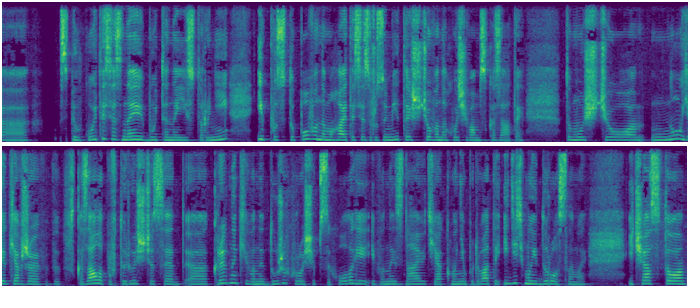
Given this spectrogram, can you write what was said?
е, Спілкуйтеся з нею, будьте на її стороні і поступово намагайтеся зрозуміти, що вона хоче вам сказати. Тому що, ну як я вже сказала, повторюю, що це е, кривдники, вони дуже хороші психологи, і вони знають, як маніпулювати і дітьми, і дорослими. І часто,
